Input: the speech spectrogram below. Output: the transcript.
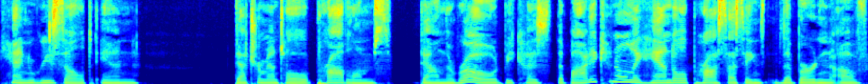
can result in detrimental problems down the road because the body can only handle processing the burden of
